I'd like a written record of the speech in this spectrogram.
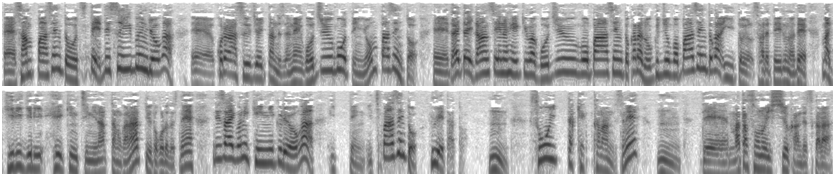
えー、3%落ちて、で、水分量が、え、これは数字を言ったんですよね。55.4%。えー、だいたい男性の平均は55%から65%がいいとされているので、まあ、ギリギリ平均値になったのかなっていうところですね。で、最後に筋肉量が1.1%増えたと。うん。そういった結果なんですね。うん。で、またその一週間ですから、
